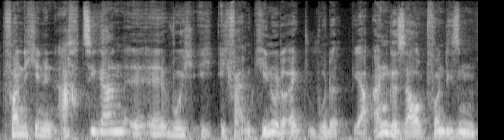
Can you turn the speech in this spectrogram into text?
Fand ich in den 80ern, äh, äh, wo ich, ich, ich war im Kino direkt, wurde ja angesaugt von diesem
